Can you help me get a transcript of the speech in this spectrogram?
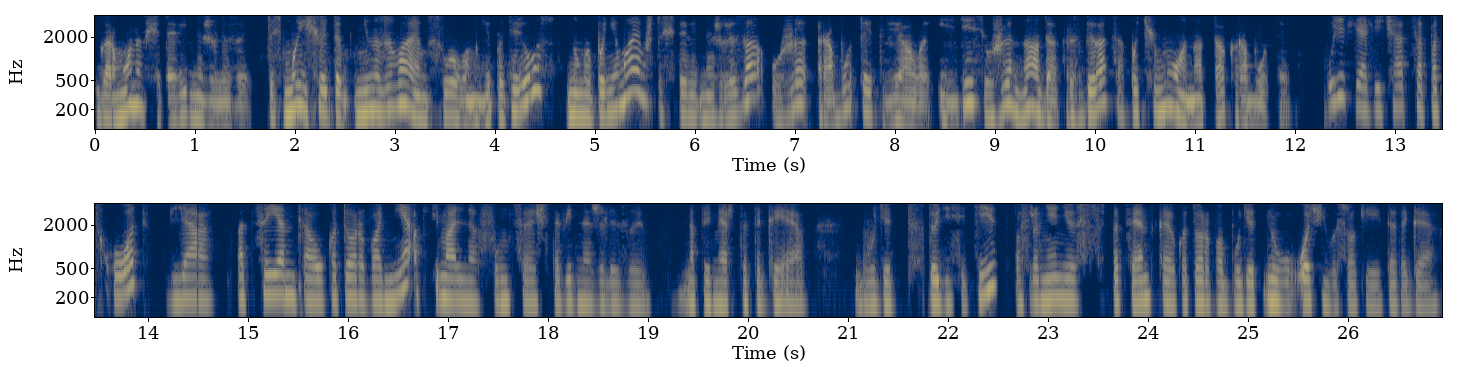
гормонов щитовидной железы. То есть мы еще это не называем словом гипотереоз, но мы понимаем, что щитовидная железа уже работает вяло. И здесь уже надо разбираться, почему она так работает. Будет ли отличаться подход для пациента, у которого не оптимальная функция щитовидной железы, например, ТТГ будет до 10 по сравнению с пациенткой, у которого будет ну, очень высокий ТТГ?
